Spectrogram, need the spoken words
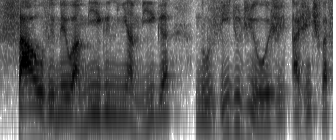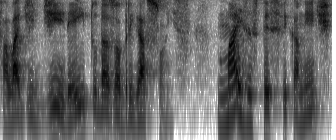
Salve meu amigo e minha amiga! No vídeo de hoje a gente vai falar de direito das obrigações, mais especificamente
